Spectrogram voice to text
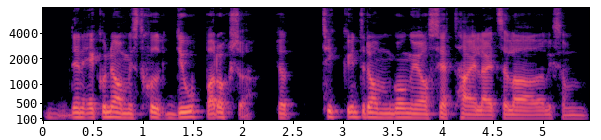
den är ekonomiskt sjukt dopad också. Jag tycker inte de gånger jag har sett highlights eller liksom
